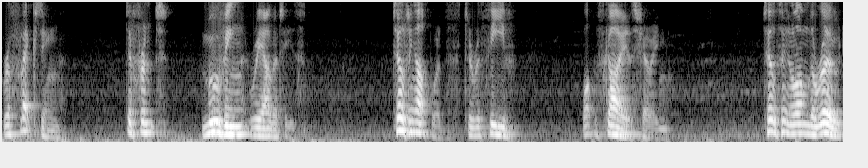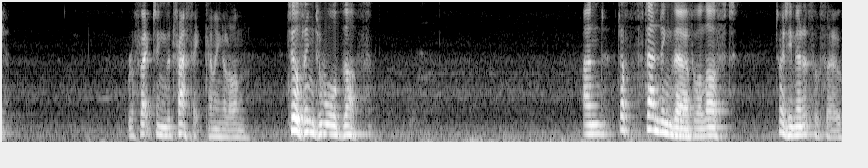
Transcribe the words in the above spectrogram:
reflecting different moving realities, tilting upwards to receive what the sky is showing, tilting along the road, reflecting the traffic coming along, tilting towards us. And just standing there for the last 20 minutes or so,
